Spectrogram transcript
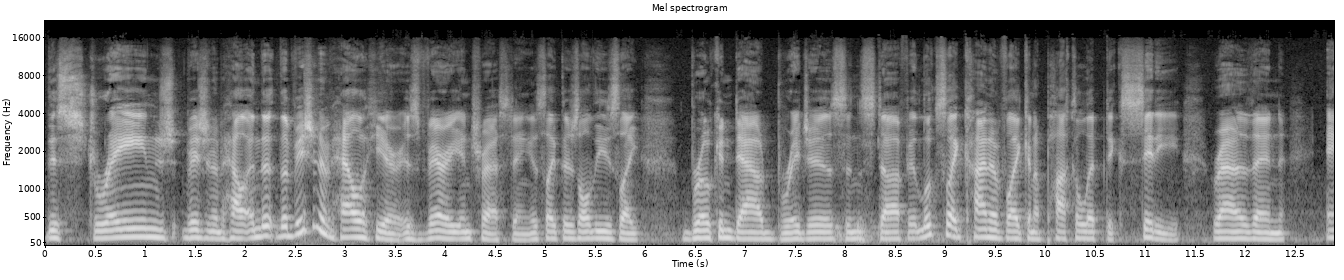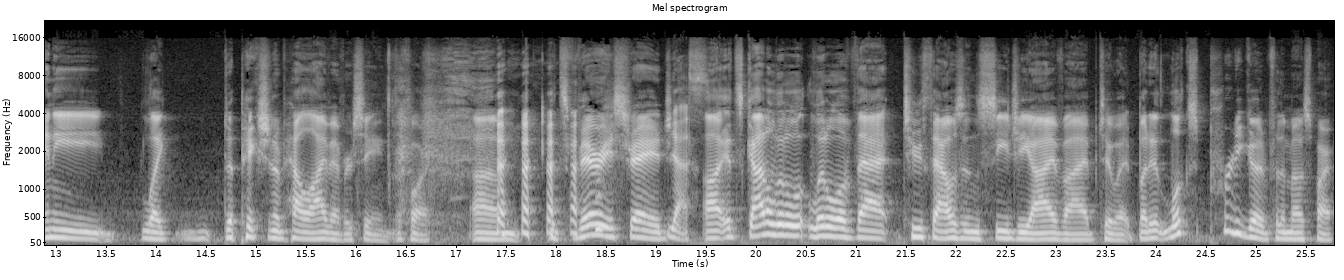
this strange vision of hell. And the the vision of hell here is very interesting. It's like there's all these like broken down bridges and stuff. It looks like kind of like an apocalyptic city rather than any like depiction of hell I've ever seen before. Um, it's very strange. Yes. Uh, it's got a little little of that 2000 CGI vibe to it, but it looks pretty good for the most part.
